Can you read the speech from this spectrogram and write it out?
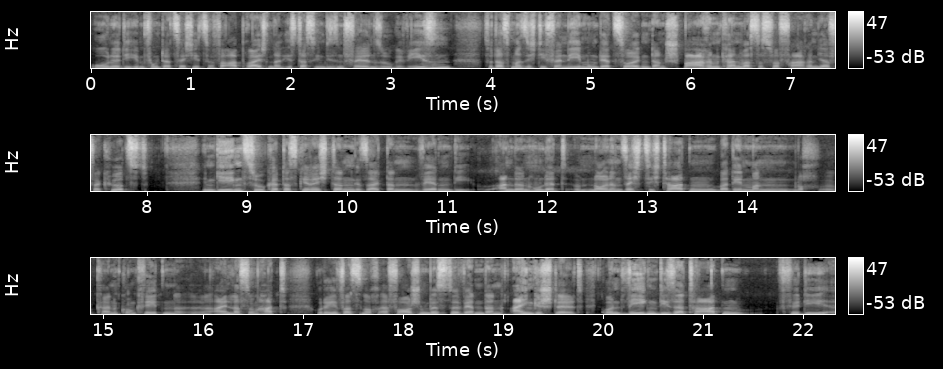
ohne die Impfung tatsächlich zu verabreichen, dann ist das in diesen Fällen so gewesen, sodass man sich die Vernehmung der Zeugen dann sparen kann, was das Verfahren ja verkürzt. Im Gegenzug hat das Gericht dann gesagt, dann werden die anderen 169 Taten, bei denen man noch äh, keine konkreten äh, Einlassungen hat oder jedenfalls noch erforschen müsste, werden dann eingestellt. Und wegen dieser Taten für die äh,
